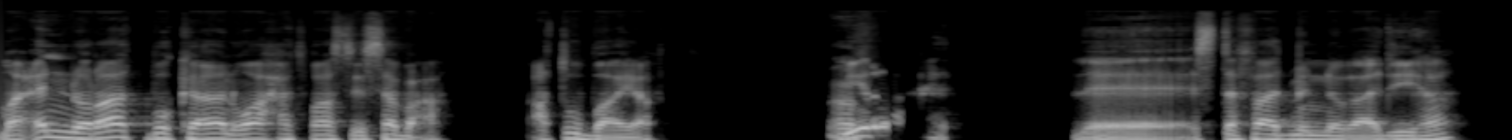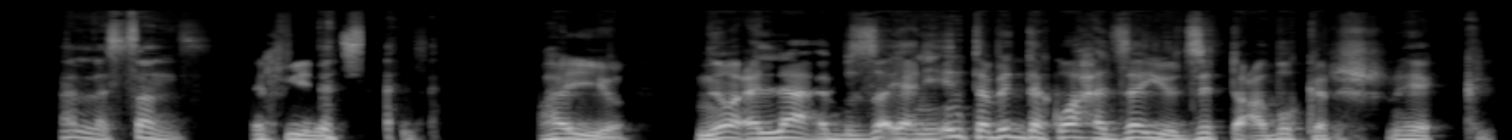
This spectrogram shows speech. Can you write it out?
مع إنه راتبه كان 1.7 أعطوه buyout مين راح؟ استفاد منه بعديها؟ هلا السنز الفينيكس وهيو. نوع اللاعب يعني أنت بدك واحد زيه تزته على بوكر هيك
